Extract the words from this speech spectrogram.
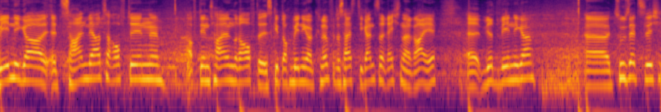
weniger äh, Zahlenwerte auf den, auf den Teilen drauf. Es gibt auch weniger Knöpfe, das heißt, die ganze Rechnerei äh, wird weniger. Äh, zusätzlich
